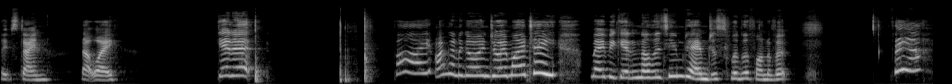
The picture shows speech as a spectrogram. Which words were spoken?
Lip stain. That way. Get it? Bye. I'm going to go enjoy my tea. Maybe get another Tim Tam just for the fun of it. See ya.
